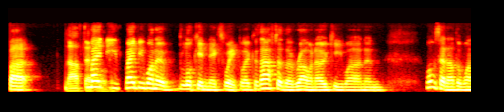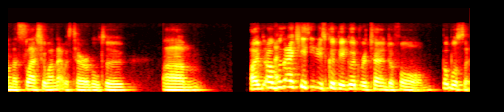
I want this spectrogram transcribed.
but Love that maybe movie. maybe want to look in next week, like because after the Rowan Roanoke one and what was that other one, the slasher one, that was terrible too. Um, I, I was actually think this could be a good return to form, but we'll see.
